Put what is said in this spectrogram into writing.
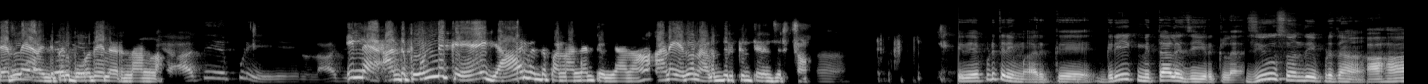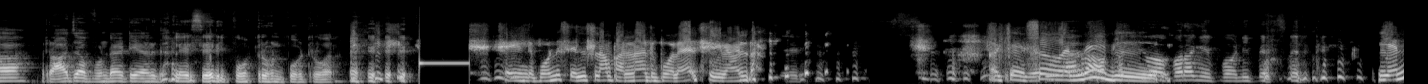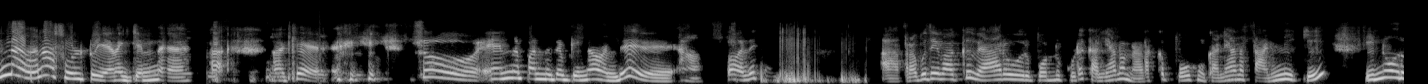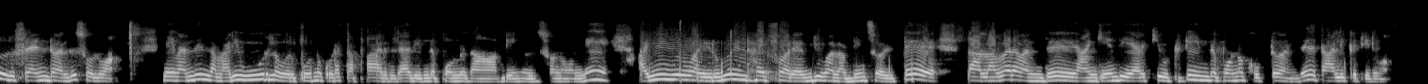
தெரியல ரெண்டு பேரும் போதையில இருந்தாங்களாம் அது எப்படி? இல்ல அந்த பொண்ணுக்கு யார் வந்து பண்ணாங்கன்னு தெரியாதான் ஆனா ஏதோ நடந்திருக்குன்னு தெரிஞ்சிருச்சான் இது எப்படி தெரியுமா இருக்கு? கிரீக் மித்தாலஜி இருக்குல்ல. ஜியூஸ் வந்து இப்படிதான் ஆஹா ராஜா பொண்டாட்டியா இருக்காளே சரி போட்டுருவோன்னு போட்டுருவார். சரி இந்த பொண்ணு செல்ஃப் எல்லாம் பண்ணாது போல. சரி வேண்டாம். ஓகே சோ வந்து இது போறாங்க இப்போ நீ பேசுனதுக்கு. என்ன வேணா சொல்லட்டு எனக்கு என்ன? ஓகே சோ என்ன பண்ணுது அப்படின்னா வந்து இப்ப வந்து பிரபுதேவாக்கு வேற ஒரு பொண்ணு கூட கல்யாணம் நடக்க போகும். கல்யாணத்து அன்னைக்கு இன்னொரு ஒரு ஃப்ரெண்ட் வந்து சொல்லுவான். நீ வந்து இந்த மாதிரி ஊர்ல ஒரு பொண்ணு கூட தப்பா இருந்த அது இந்த பொண்ணு தான் அப்படின்னு வந்து சொன்ன உடனே ஐயோ I ruined her for everyone அப்படின்னு சொல்லிட்டு தான் லவரை வந்து அங்கேருந்து இறக்கி விட்டுட்டு இந்த பொண்ணை கூப்பிட்டு வந்து தாலி கட்டிடுவான்.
